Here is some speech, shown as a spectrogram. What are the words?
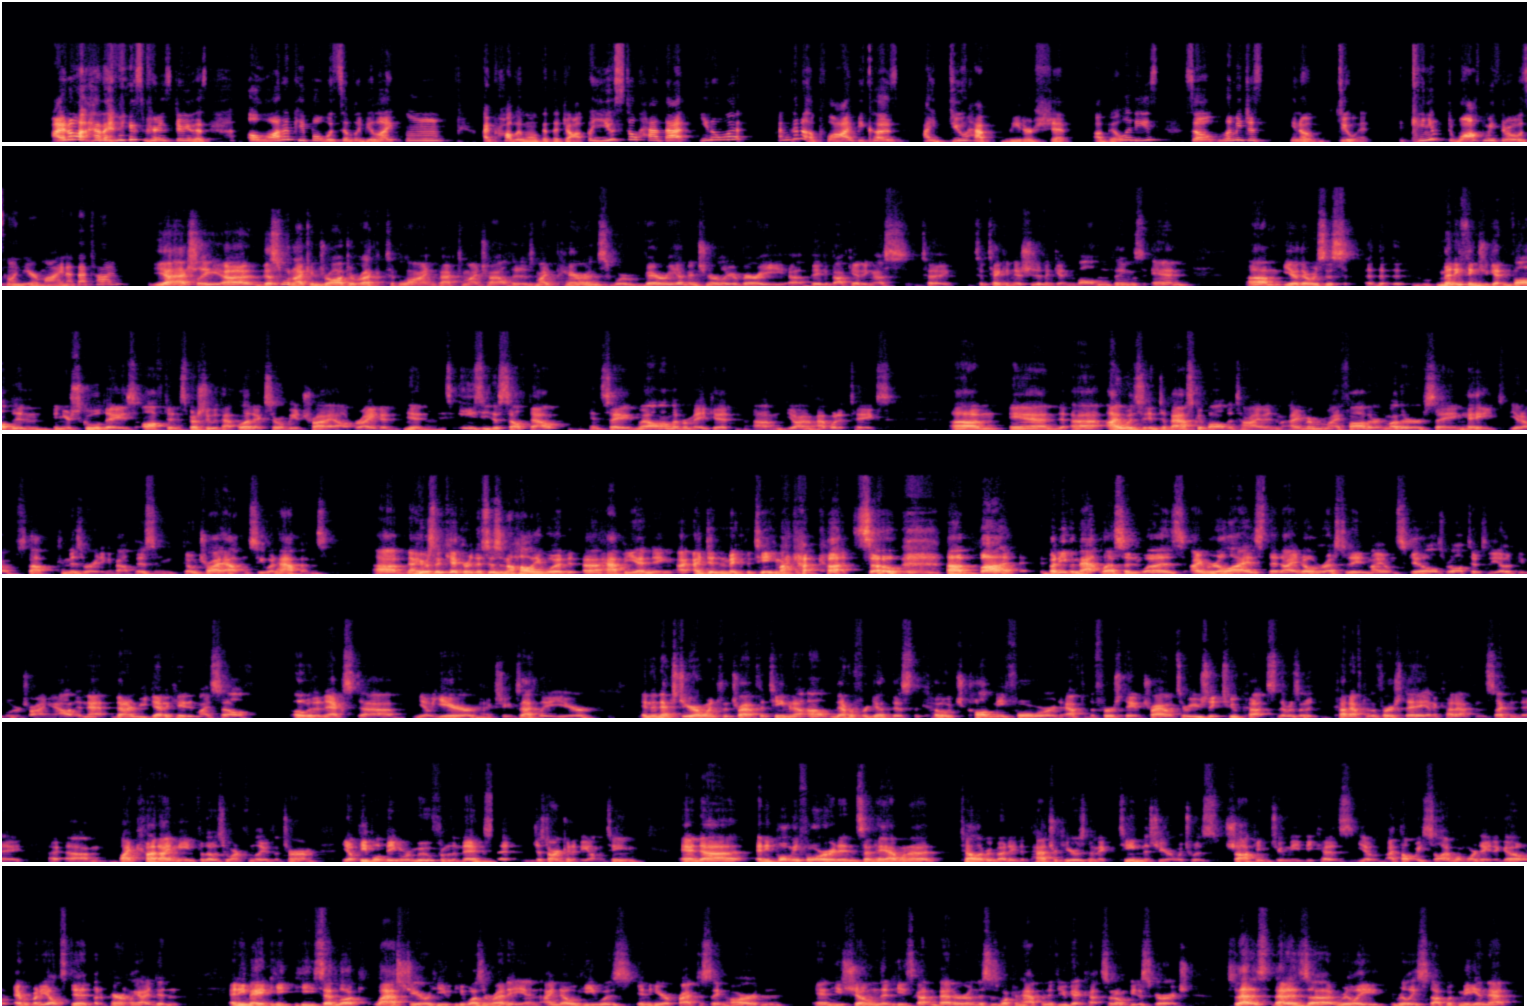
I don't have any experience doing this. A lot of people would simply be like, mm, I probably won't get the job. But you still had that, you know what? I'm going to apply because I do have leadership abilities. So let me just, you know, do it. Can you walk me through what was going through your mind at that time? Yeah, actually, uh, this one I can draw a direct line back to my childhood. Is my parents were very, I mentioned earlier, very uh, big about getting us to to take initiative and get involved in things. And um, you know, there was this uh, many things you get involved in in your school days. Often, especially with athletics, there will be a tryout, right? And mm-hmm. it, it's easy to self doubt and say, "Well, I'll never make it. Um, you know, I don't have what it takes." Um, and uh, I was into basketball at the time, and I remember my father and mother saying, "Hey, you know, stop commiserating about this and go try out and see what happens." Um, now, here's the kicker: this isn't a Hollywood uh, happy ending. I, I, didn't make the team; I got cut. So, uh, but but even that lesson was I realized that I'd overestimated my own skills relative to the other people who were trying out, and that then I rededicated myself over the next uh, you know year, actually exactly a year. And the next year, I went to the tryout for the team, and I'll, never forget this. The coach called me forward after the first day of tryouts. There were usually two cuts. There was a cut after the first day and a cut after the second day um, by cut, I mean, for those who aren't familiar with the term, you know, people being removed from the mix mm-hmm. that just aren't going to be on the team. And uh, and he pulled me forward and said, "Hey, I want to tell everybody that Patrick here is going to make the team this year," which was shocking to me because you know I thought we still had one more day to go. Everybody else did, but apparently I didn't. And he made he he said, "Look, last year he he wasn't ready, and I know he was in here practicing hard and." And he's shown that he's gotten better, and this is what can happen if you get cut. So don't be discouraged. So that is that is uh, really really stuck with me, and that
